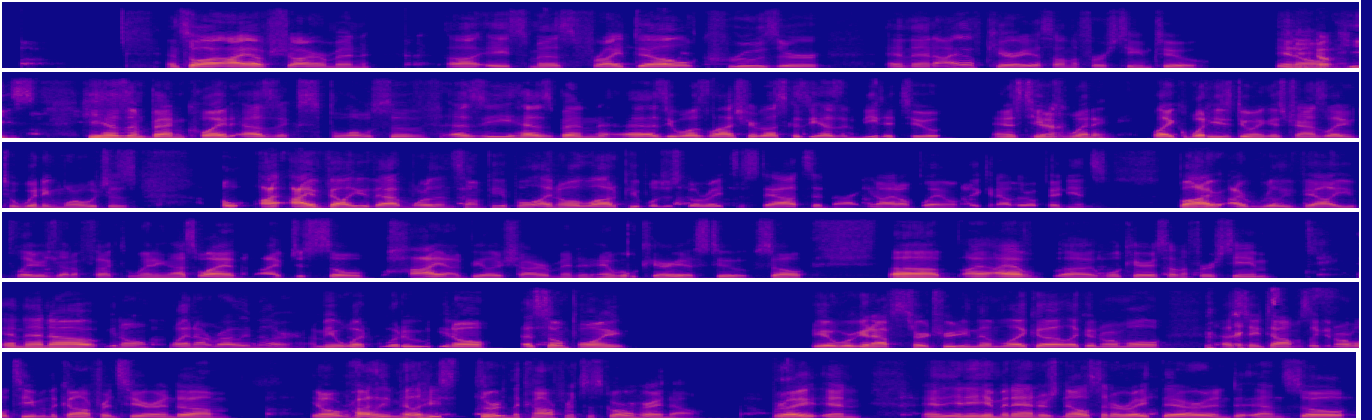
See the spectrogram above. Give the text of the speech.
and so I, I have Scheierman, uh, Abmas, Freidel, Kreuser, and then I have Carius on the first team too. You know, yep. he's he hasn't been quite as explosive as he has been as he was last year, but that's because he hasn't needed to, and his team's yeah. winning. Like what he's doing is translating to winning more, which is oh, I, I, value that more than some people. I know a lot of people just go right to stats, and I, you know I don't blame them. They can have their opinions, but I, I really value players that affect winning. That's why I'm, I'm just so high on Baylor Scheierman and, and Will Carius too. So uh, I, I, have uh, Will Carius on the first team, and then uh, you know why not Riley Miller? I mean, what what do you know? At some point, you know, we're gonna have to start treating them like a like a normal uh, St. Thomas like a normal team in the conference here, and um, you know, Riley Miller, he's third in the conference in scoring right now, right? And and, and him and Anders Nelson are right there, and and so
